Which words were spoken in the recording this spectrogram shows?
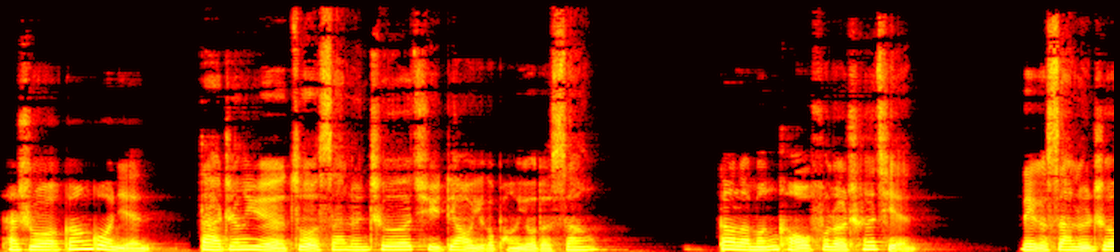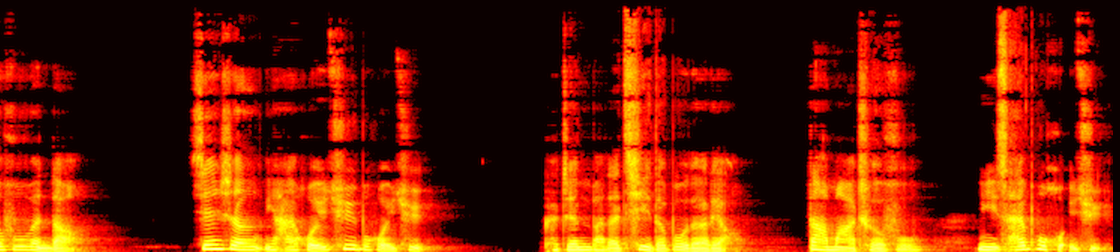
他说：“刚过年，大正月坐三轮车去吊一个朋友的丧，到了门口付了车钱，那个三轮车夫问道。”先生，你还回去不回去？可真把他气得不得了，大骂车夫：“你才不回去！”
